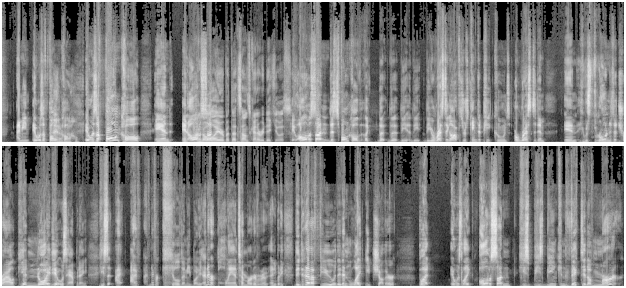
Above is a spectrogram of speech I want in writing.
I mean, it was a phone call. know. It was a phone call, and And all I'm of a sudden, I'm no lawyer, but that sounds kind of ridiculous. it- all of a sudden, this phone call, like the, the, the, the, the arresting officers came to Pete Coones, arrested him, and he was thrown into trial. He had no idea what was happening. He said, I, I've, I've never killed anybody. I never planned to murder anybody. They did have a few. They didn't like each other, but it was like all of a sudden he's he's being convicted of murder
